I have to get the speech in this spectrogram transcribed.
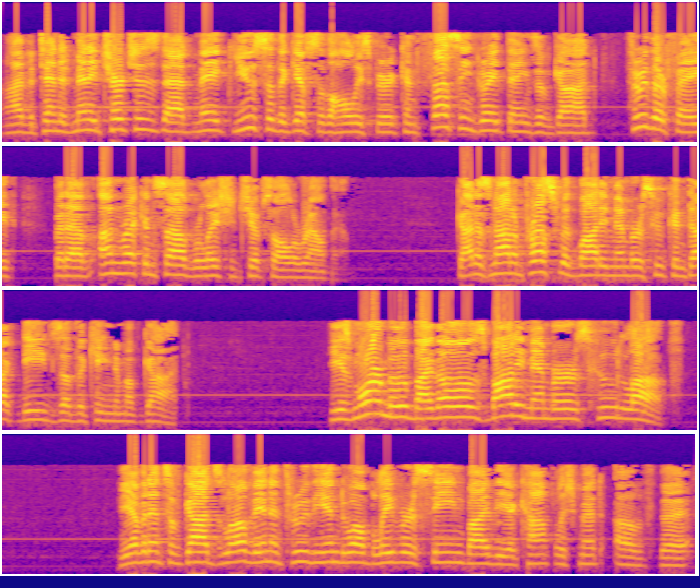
I've attended many churches that make use of the gifts of the Holy Spirit, confessing great things of God through their faith, but have unreconciled relationships all around them. God is not impressed with body members who conduct deeds of the kingdom of God. He is more moved by those body members who love. The evidence of God's love in and through the indwelt believer is seen by the accomplishment of the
